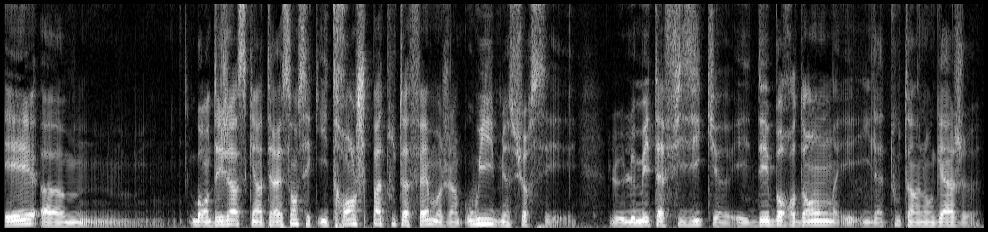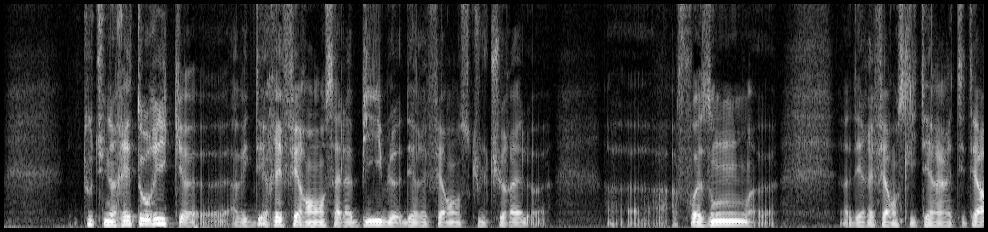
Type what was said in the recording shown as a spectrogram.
Et euh, bon, déjà, ce qui est intéressant, c'est qu'il tranche pas tout à fait. Moi, oui, bien sûr, c'est le, métaphysique est débordant et il a tout un langage, toute une rhétorique avec des références à la Bible, des références culturelles à foison. Euh, des références littéraires, etc.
